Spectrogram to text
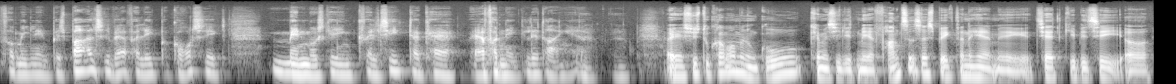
formentlig en besparelse, i hvert fald ikke på kort sigt, men måske en kvalitet, der kan være for den enkelte dreng her. Ja. Ja. Og jeg synes, du kommer med nogle gode, kan man sige, lidt mere fremtidsaspekterne her med chat-GPT og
